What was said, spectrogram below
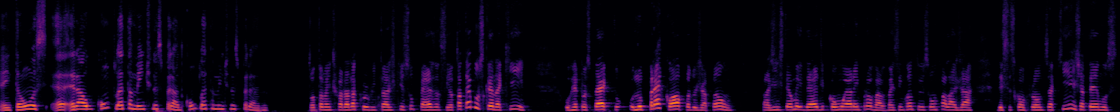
Então assim, é, era algo completamente inesperado, completamente inesperado. Totalmente fora da curva. Então acho que isso pesa, assim. Eu tô até buscando aqui o retrospecto no pré-copa do Japão, para a gente ter uma ideia de como era improvável. Mas enquanto isso, vamos falar já desses confrontos aqui. Já temos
